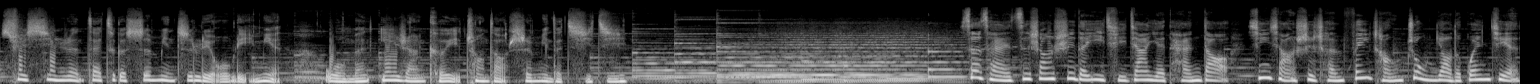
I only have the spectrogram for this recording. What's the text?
去信任在这个生命之流里面，我们依然可以创造生命的奇迹。色彩咨商师的艺起家也谈到，心想事成非常重要的关键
